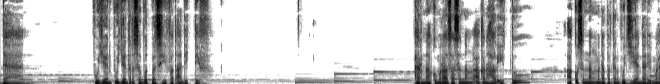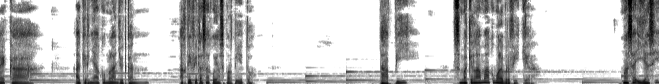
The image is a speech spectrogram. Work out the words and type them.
Dan pujian-pujian tersebut bersifat adiktif. Karena aku merasa senang akan hal itu, aku senang mendapatkan pujian dari mereka. Akhirnya aku melanjutkan aktivitas aku yang seperti itu. Tapi semakin lama aku mulai berpikir, masa iya sih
